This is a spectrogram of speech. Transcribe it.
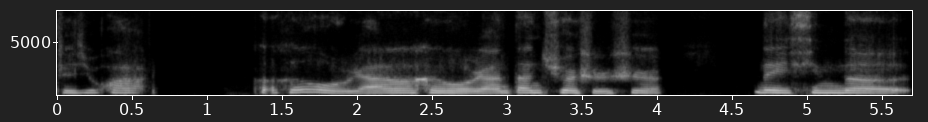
这句话。很很偶然，很偶然，但确实是内心的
